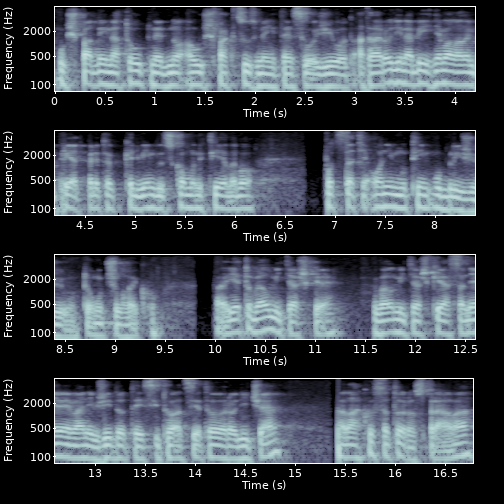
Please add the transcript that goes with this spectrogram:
už padli na to úplne dno a už fakt chcú zmeniť ten svoj život. A tá rodina by ich nemala len prijať preto, keď vyjdú z komunity, lebo v podstate oni mu tým ubližujú, tomu človeku. Je to veľmi ťažké, veľmi ťažké. Ja sa neviem ani vžiť do tej situácie toho rodiča, ľahko sa to rozpráva,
